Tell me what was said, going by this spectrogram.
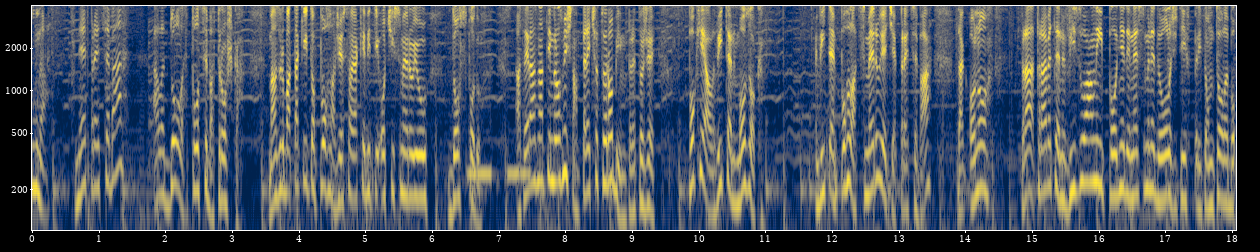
tu na. Ne pred seba, ale dole, pod seba troška. Mám zhruba takýto pohľad, že sa keby tie oči smerujú do spodu. A teraz nad tým rozmýšľam, prečo to robím, pretože pokiaľ vy ten mozog vy ten pohľad smerujete pred seba, tak ono, práve ten vizuálny podnet je nesmierne dôležitý pri tomto, lebo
